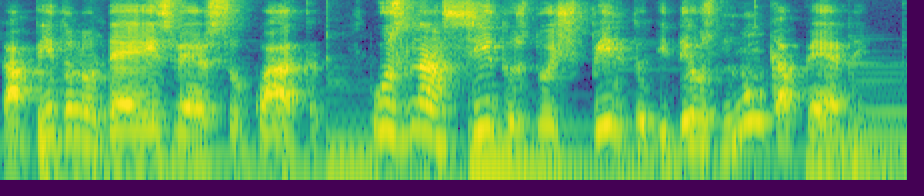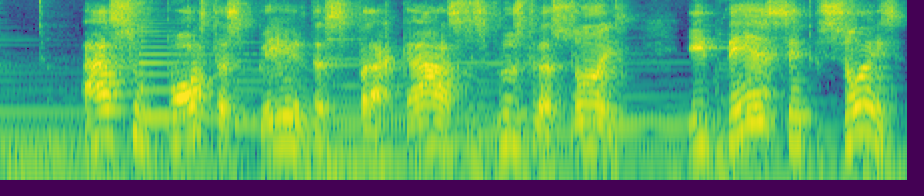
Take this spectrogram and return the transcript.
capítulo 10, verso 4. Os nascidos do Espírito de Deus nunca perdem. As supostas perdas, fracassos, frustrações e decepções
